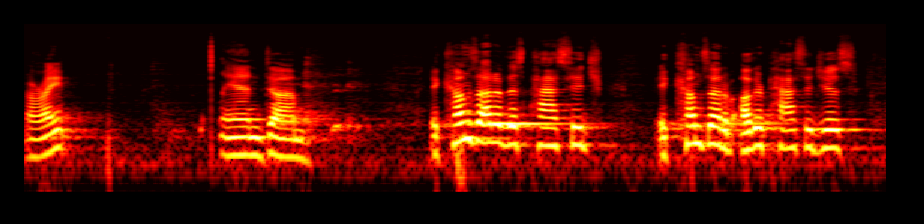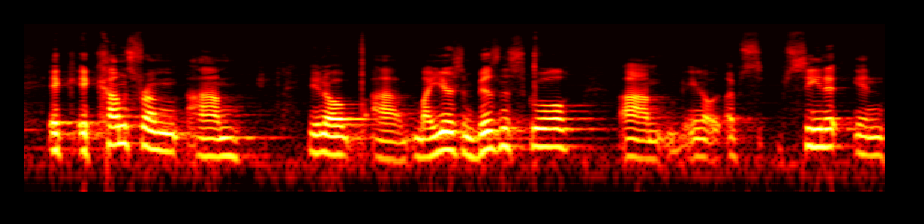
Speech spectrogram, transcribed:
All right? And um, it comes out of this passage, it comes out of other passages, it, it comes from, um, you know, uh, my years in business school. Um, you know, I've seen it in,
